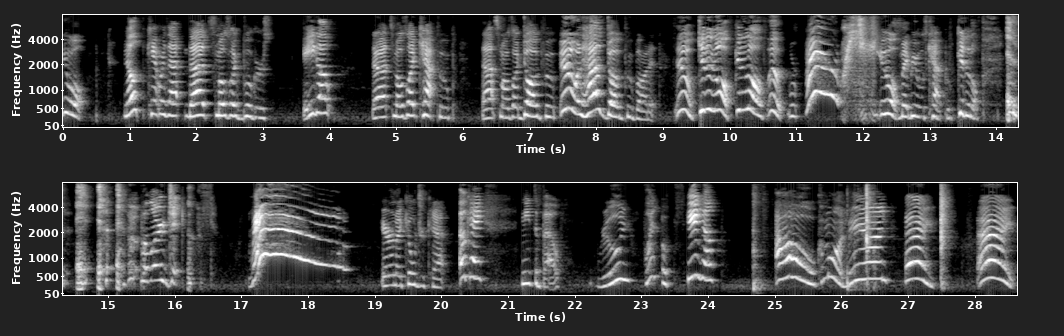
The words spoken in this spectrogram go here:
Nope. Can't wear that. That smells like boogers. Here you go. That smells like cat poop. That smells like dog poop. Ew, it has dog poop on it. Ew, get it off, get it off. Ew. Ew, maybe it was cat poop. Get it off. I'm allergic. Aaron, I killed your cat. Okay. Needs a bow. Really? What? Oh, here you go. Ow, come on, man. Hey, hey.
